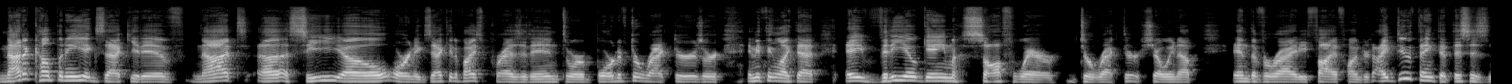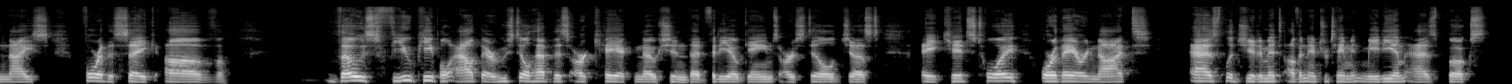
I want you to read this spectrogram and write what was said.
not a company executive, not a CEO or an executive vice president or board of directors or anything like that. A video game software director showing up in the Variety 500. I do think that this is nice for the sake of those few people out there who still have this archaic notion that video games are still just a kid's toy or they are not as legitimate of an entertainment medium as books,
